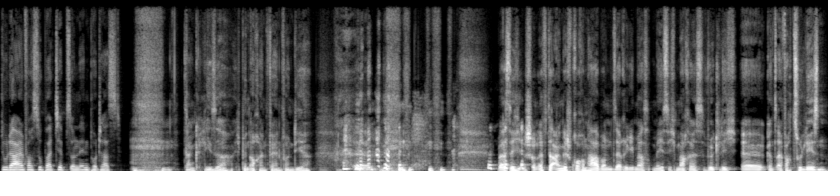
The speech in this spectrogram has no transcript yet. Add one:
du da einfach super Tipps und Input hast. Danke, Lisa. Ich bin auch ein Fan von dir. ähm, was ich schon öfter angesprochen habe und sehr regelmäßig mache, ist wirklich äh, ganz einfach zu lesen.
